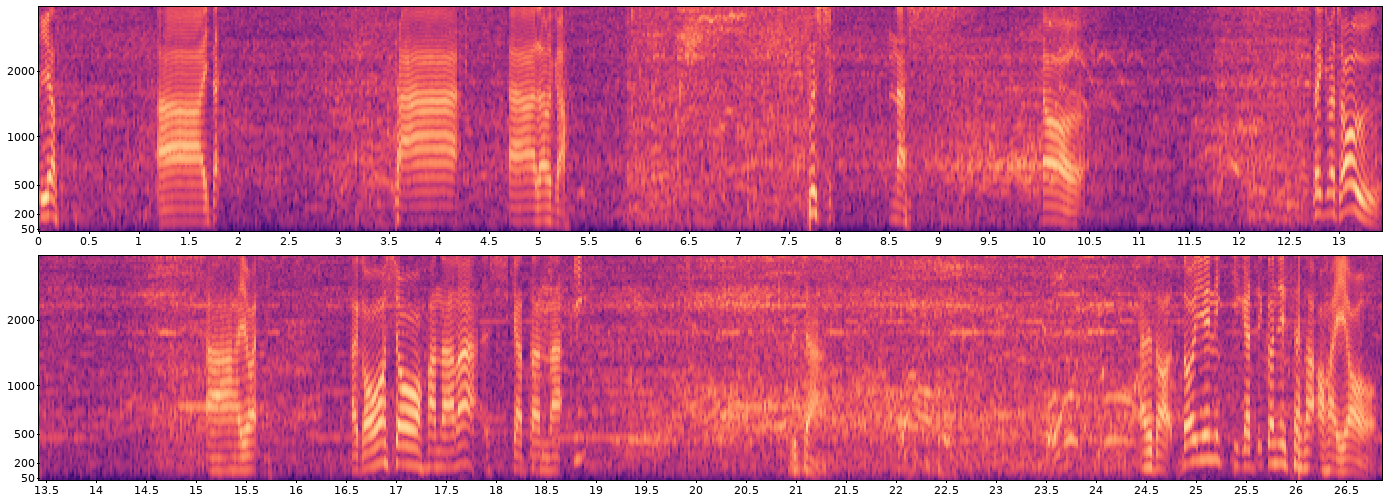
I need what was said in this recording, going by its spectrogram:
いきます。あー痛い。さああーダメか。プッシュ。なし。おう。さあ行きましょう。あー弱い。あ5勝派なら仕方ない。あれちゃんありがとう。どういう日記が自己実践さんおはよう。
